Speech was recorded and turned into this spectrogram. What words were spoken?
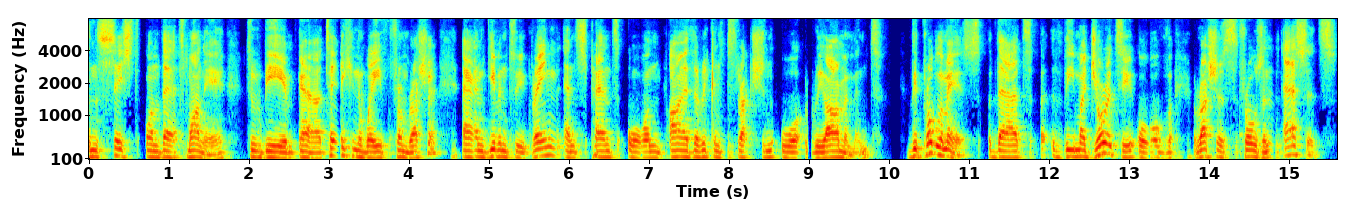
insist on that money to be uh, taken away from Russia and given to Ukraine and spent on either reconstruction or rearmament. The problem is that the majority of Russia's frozen assets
